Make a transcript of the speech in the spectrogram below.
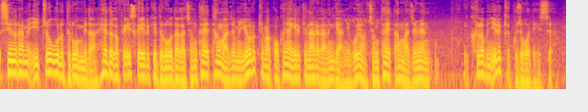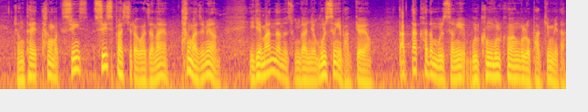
스윙을 하면 이쪽으로 들어옵니다. 헤드가 페이스가 이렇게 들어오다가 정타에 탁 맞으면 이렇게 맞고 그냥 이렇게 날아가는 게 아니고요. 정타에 딱 맞으면 이 클럽은 이렇게 구조가 되어 있어요. 정타에 탁 맞, 스윙, 스위스팟이라고 하잖아요. 탁 맞으면 이게 만나는 순간요. 물성이 바뀌어요. 딱딱하던 물성이 물컹물컹한 걸로 바뀝니다.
